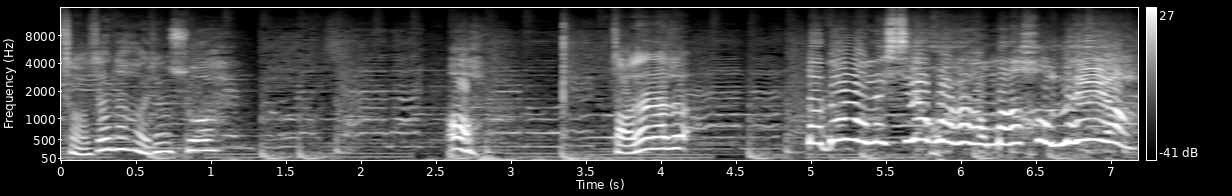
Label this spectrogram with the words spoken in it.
早上他好像说：“哦，早上他说，老公我们歇会儿好吗？好累啊。”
